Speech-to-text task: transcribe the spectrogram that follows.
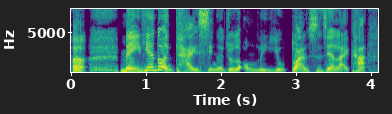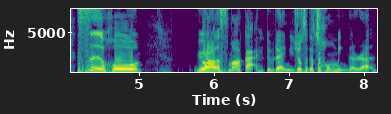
每天都很开心的，就是 only you。短时间来看，似乎。You are the smart guy，对不对？你就是个聪明的人。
